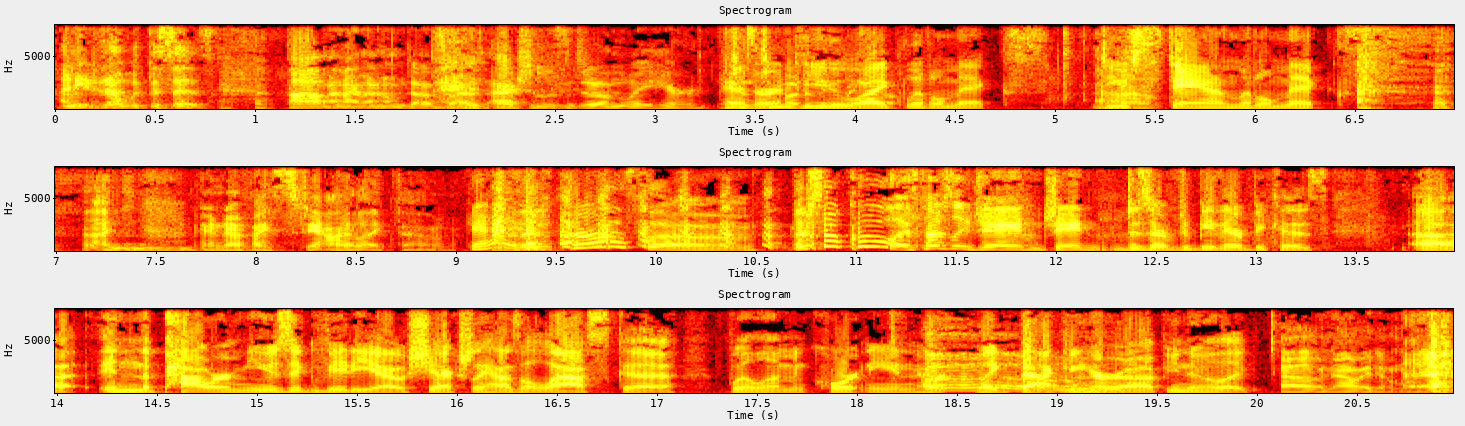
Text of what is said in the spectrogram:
I need to know what this is." Um, and I went home to so I, was, I actually listened to it on the way here. just to Pandora, do you myself. like Little Mix? Do you stand Little Mix? I don't know if I stand. I like them. Yeah, they're, they're awesome. They're so cool, especially Jade. Jade deserved to be there because uh, in the Power music video, she actually has Alaska, Willam, and Courtney, and her like backing her up. You know, like, Oh, now I don't like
